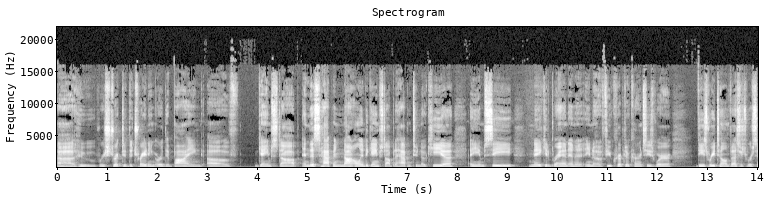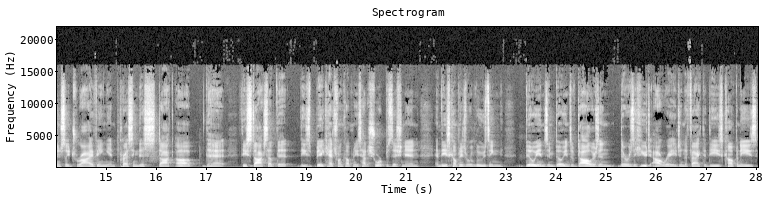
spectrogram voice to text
uh, who restricted the trading or the buying of GameStop, and this happened not only to GameStop, but it happened to Nokia, AMC, Naked Brand, and a, you know a few cryptocurrencies where these retail investors were essentially driving and pressing this stock up that these stocks up that these big hedge fund companies had a short position in, and these companies were losing billions and billions of dollars, and there was a huge outrage in the fact that these companies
